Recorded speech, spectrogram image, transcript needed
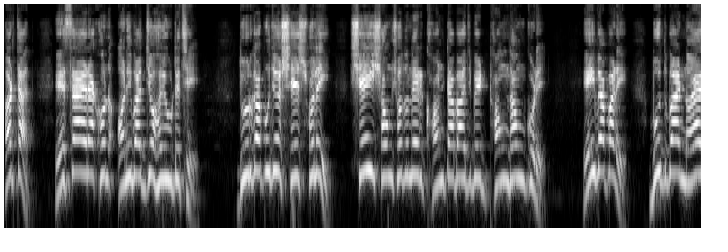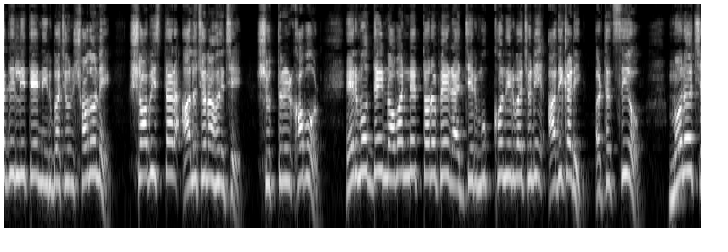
অর্থাৎ এসআইআর এখন অনিবার্য হয়ে উঠেছে। দুর্গাপুজো শেষ হলেই সেই সংশোধনের ঘণ্টা বাজবে ঢং ঢং করে। এই ব্যাপারে বুধবার নয়াদিল্লিতে নির্বাচন সদনে সবিস্তার আলোচনা হয়েছে। সূত্রের খবর, এর মধ্যেই নবান্নের তরফে রাজ্যের মুখ্য নির্বাচনী আধিকারিক, অর্থাৎ সিও, মনোজ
